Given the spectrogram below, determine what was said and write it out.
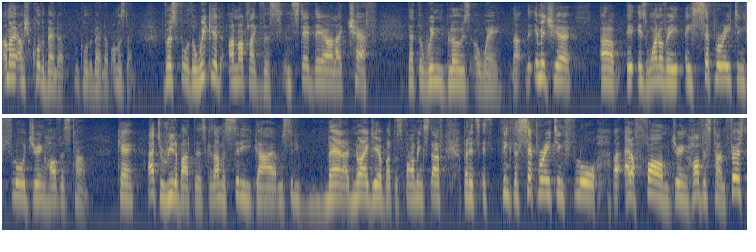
I'm going to call the band up. I'm call the band up. Almost done. Verse 4 The wicked are not like this. Instead, they are like chaff that the wind blows away. Now, the image here uh, is one of a, a separating floor during harvest time. Okay, I had to read about this because I'm a city guy, I'm a city man, I had no idea about this farming stuff. But it's, it's think the separating floor uh, at a farm during harvest time. First,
